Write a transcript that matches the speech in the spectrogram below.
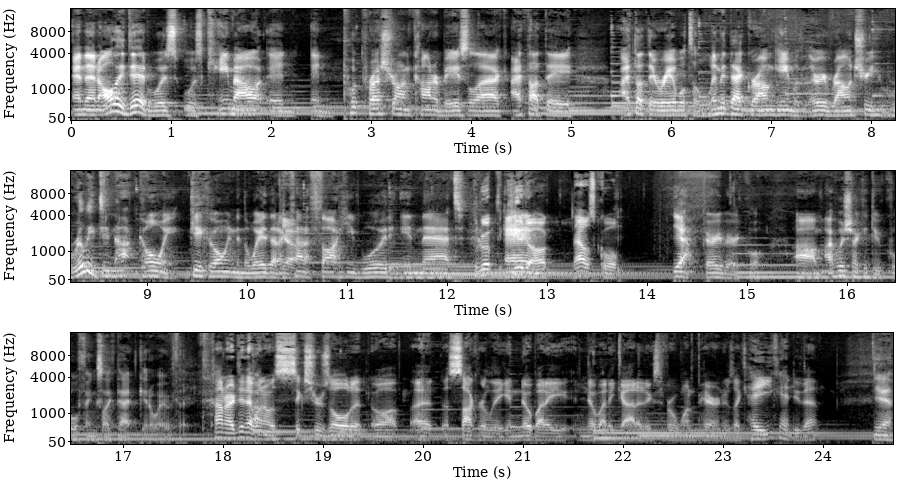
And then all they did was was came out and and put pressure on Connor Bazelak. I thought they I thought they were able to limit that ground game with Larry Rountree, who really did not going get going in the way that I kind of thought he would in that. Threw up the Q dog. That was cool. Yeah, very very cool. Um, I wish I could do cool things like that and get away with it. Connor, I did that when I was six years old at, uh, at a soccer league, and nobody nobody got it except for one parent who was like, "Hey, you can't do that." Yeah,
